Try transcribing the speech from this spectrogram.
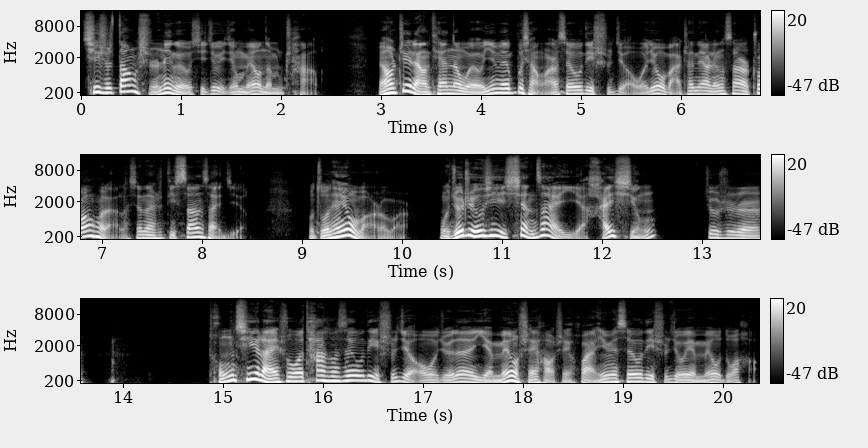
其实当时那个游戏就已经没有那么差了。然后这两天呢，我又因为不想玩 COD 十九，我就把《战地二零四二》装回来了。现在是第三赛季了，我昨天又玩了玩，我觉得这游戏现在也还行，就是同期来说，它和 COD 十九，我觉得也没有谁好谁坏，因为 COD 十九也没有多好。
